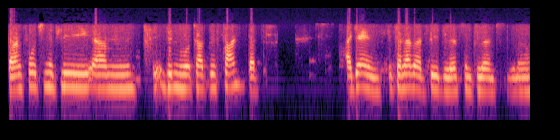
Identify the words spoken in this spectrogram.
But unfortunately, um, it didn't work out this time. But again, it's another big lesson to learn. You know,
